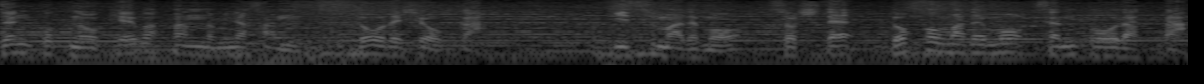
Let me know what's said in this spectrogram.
全国の競馬ファンの皆さんどうでしょうか？いつまでもそしてどこまでも先頭だった。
